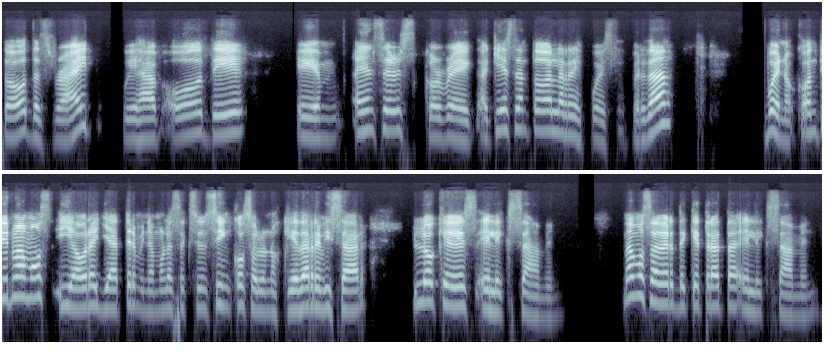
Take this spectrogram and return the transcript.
So that's right. We have all the em, answers correct. Aquí están todas las respuestas, ¿verdad? Bueno, continuamos y ahora ya terminamos la sección 5. Solo nos queda revisar lo que es el examen. Vamos a ver de qué trata el examen.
